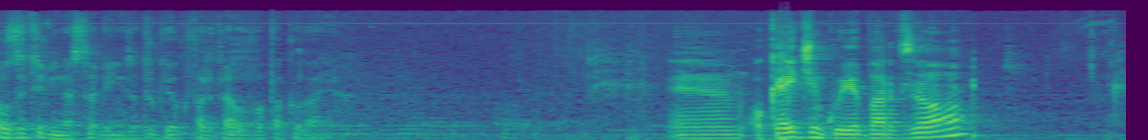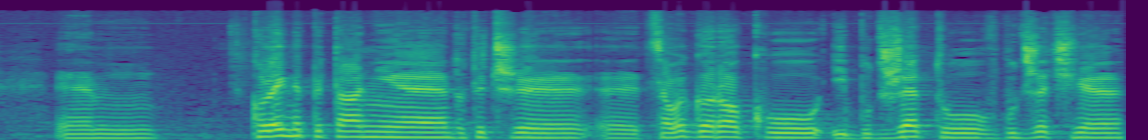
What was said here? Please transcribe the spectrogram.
pozytywnie nastawieni do drugiego kwartału w opakowaniach. Ok, dziękuję bardzo. Kolejne pytanie dotyczy e, całego roku i budżetu. W budżecie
